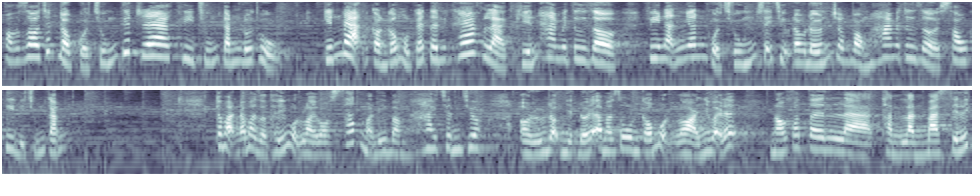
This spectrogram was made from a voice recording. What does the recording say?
hoặc do chất độc của chúng tiết ra khi chúng cắn đối thủ. Kiến đạn còn có một cái tên khác là kiến 24 giờ vì nạn nhân của chúng sẽ chịu đau đớn trong vòng 24 giờ sau khi bị chúng cắn. Các bạn đã bao giờ thấy một loài bò sát mà đi bằng hai chân chưa? Ở rừng rậm nhiệt đới Amazon có một loài như vậy đấy. Nó có tên là thằn lằn basilic.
